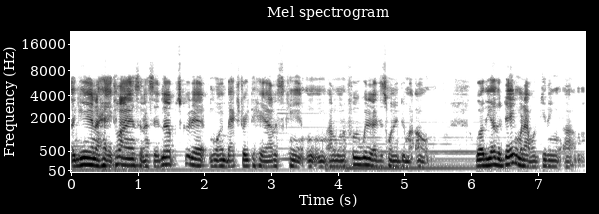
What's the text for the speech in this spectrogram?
Again, I had clients and I said, nope, screw that. I'm going back straight to hair. I just can't, I don't want to fool with it. I just want to do my own. Well, the other day when I was getting um,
